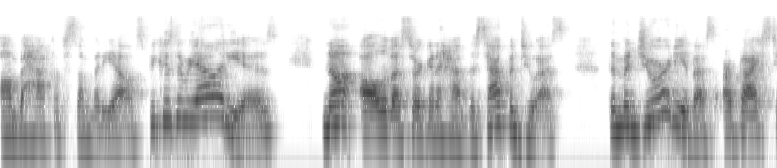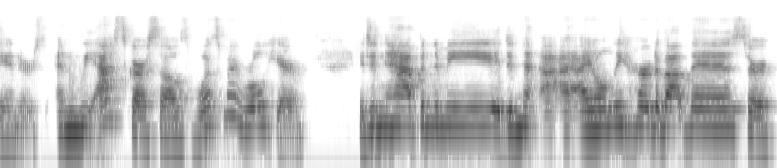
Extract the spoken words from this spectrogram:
on behalf of somebody else. Because the reality is, not all of us are going to have this happen to us. The majority of us are bystanders. And we ask ourselves, what's my role here? It didn't happen to me. It didn't, I, I only heard about this, or,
